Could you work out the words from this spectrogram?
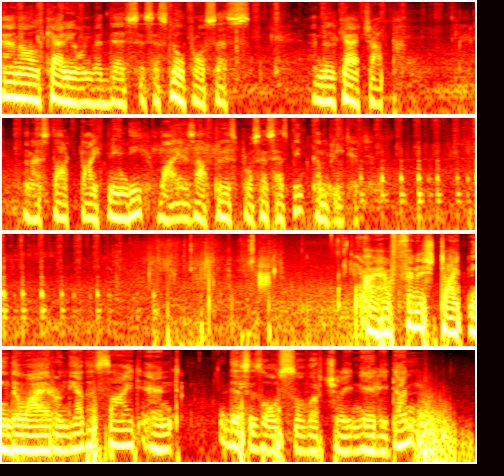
And I'll carry on with this. It's a slow process and we'll catch up when I start tightening the wires after this process has been completed. I have finished tightening the wire on the other side and this is also virtually nearly done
